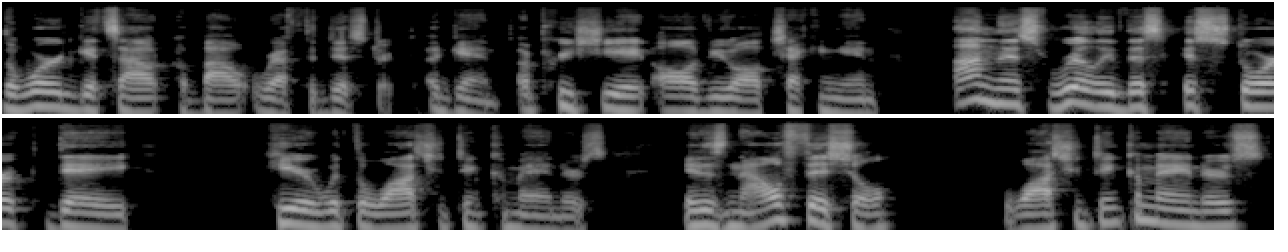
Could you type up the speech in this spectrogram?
the word gets out about Ref the District. Again, appreciate all of you all checking in on this really this historic day here with the Washington Commanders. It is now official. Washington Commanders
